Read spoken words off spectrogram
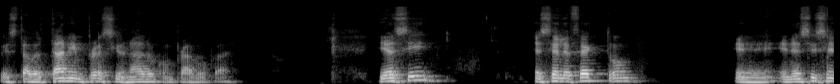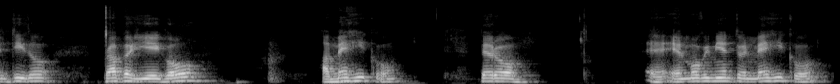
estaba tan impresionado con Prabhupada. Y así es el efecto. Eh, en ese sentido, Prabhupada llegó a México, pero eh, el movimiento en México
